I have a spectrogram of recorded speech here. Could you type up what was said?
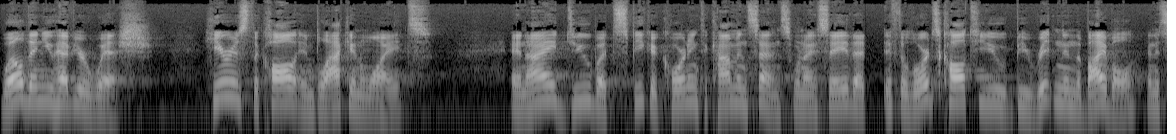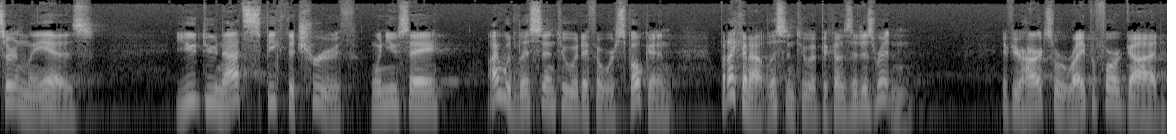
Well, then you have your wish. Here is the call in black and white. And I do but speak according to common sense when I say that if the Lord's call to you be written in the Bible, and it certainly is, you do not speak the truth when you say, I would listen to it if it were spoken, but I cannot listen to it because it is written if your hearts were right before God,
